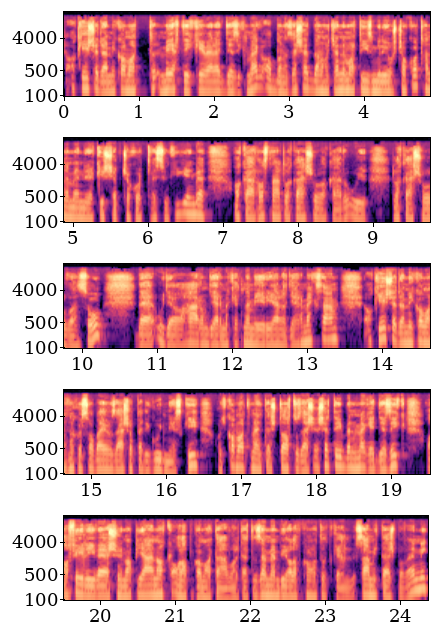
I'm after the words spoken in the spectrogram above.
a késedelmi kamat mértékével egyezik meg abban az esetben, hogyha nem a 10 milliós csokot, hanem ennél kisebb csokot veszünk igénybe, akár használt lakásról, akár új lakásról van szó, de ugye a három gyermeket nem éri el a gyermekszám. A késedelmi kamatnak a szabályozása pedig úgy néz ki, hogy kamatmentes kettes tartozás esetében megegyezik a fél év első napjának alapkamatával. Tehát az MNB alapkamatot kell számításba venni,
